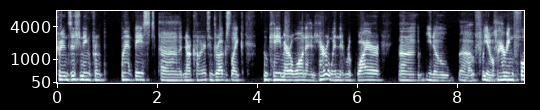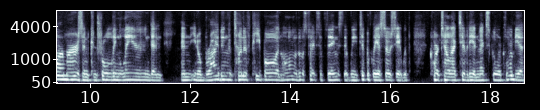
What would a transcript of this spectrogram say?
transitioning from plant-based uh, narcotics and drugs like cocaine, marijuana, and heroin that require uh, you know, uh, you know, hiring farmers and controlling land and and you know, bribing a ton of people and all of those types of things that we typically associate with cartel activity in Mexico or Colombia.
